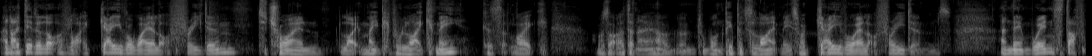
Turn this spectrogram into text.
and I did a lot of like, gave away a lot of freedom to try and like make people like me because like I was like, I don't know, I want people to like me, so I gave away a lot of freedoms. And then when stuff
